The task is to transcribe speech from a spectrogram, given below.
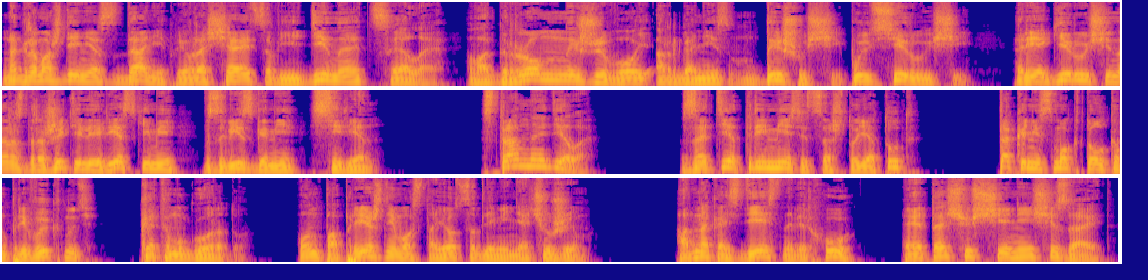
нагромождения зданий превращается в единое целое, в огромный живой организм, дышущий, пульсирующий, реагирующий на раздражители резкими взвизгами сирен. Странное дело, за те три месяца, что я тут, так и не смог толком привыкнуть к этому городу. Он по-прежнему остается для меня чужим. Однако здесь, наверху, это ощущение исчезает.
